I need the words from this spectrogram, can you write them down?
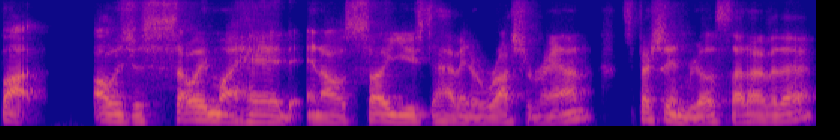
but I was just so in my head and I was so used to having to rush around, especially in real estate over there,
